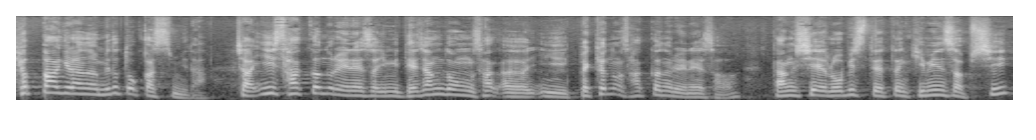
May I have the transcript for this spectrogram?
협박이라는 의미도 똑같습니다. 자, 이 사건으로 인해서 이미 대장동 사, 어, 이 백현동 사건으로 인해서 당시에 로비스트였던 김인섭 씨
